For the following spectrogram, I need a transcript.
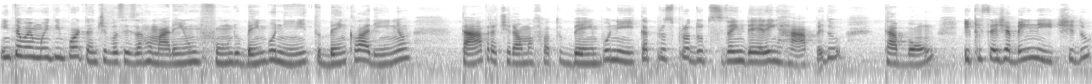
Então é muito importante vocês arrumarem um fundo bem bonito, bem clarinho, tá? Para tirar uma foto bem bonita, para os produtos venderem rápido, tá bom? E que seja bem nítido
